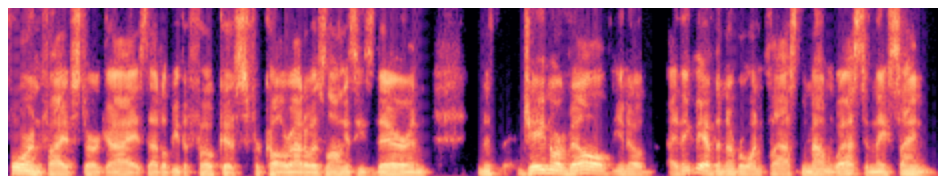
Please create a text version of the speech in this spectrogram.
four and five star guys. That'll be the focus for Colorado as long as he's there. And, and Jay Norvell, you know, I think they have the number one class in the Mountain West and they signed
